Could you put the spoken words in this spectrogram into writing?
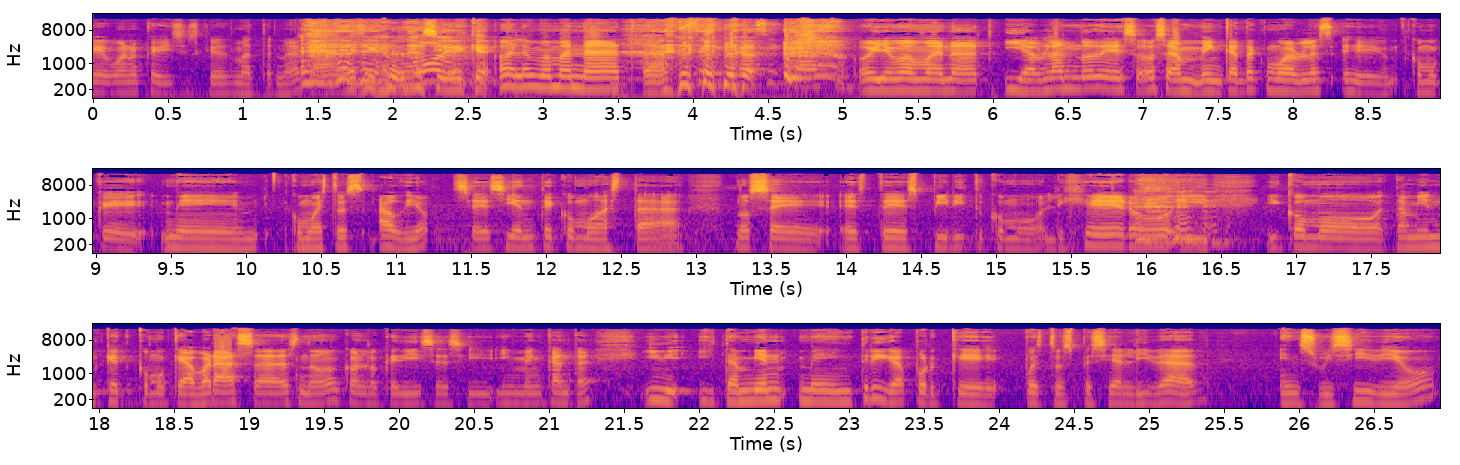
qué bueno que dices que eres maternal. Ah, así, de que, hola mamá Nat. casi, Oye mamá Nat. Y hablando de eso, o sea, me encanta cómo hablas, eh, como que me, como esto es audio, se siente como hasta, no sé, este espíritu como ligero y, y como también que como que abrazas, ¿no? Con lo que dices y, y me encanta. Y, y también me intriga porque pues tu especialidad en suicidio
